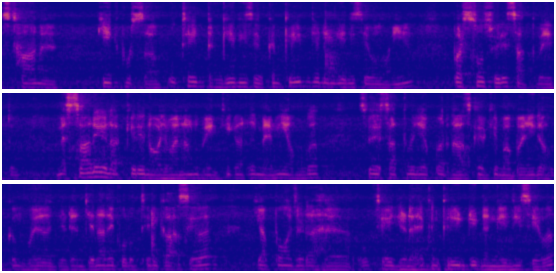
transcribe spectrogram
ਸਥਾਨ ਹੈ, ਕੀਰਤਪੁਰ ਸਾਹਿਬ, ਉੱਥੇ ਡੰਗੇ ਦੀ ਸੇਵਾ ਕੰਕਰੀਟ ਦੇ ਡੰਗੇ ਦੀ ਸੇਵਾ ਹੋਣੀ ਹੈ, ਪਰਸੋਂ ਸਵੇਰੇ 7 ਵਜੇ ਤੋਂ। ਮੈਂ ਸਾਰੇ ਇਲਾਕੇ ਦੇ ਨੌਜਵਾਨਾਂ ਨੂੰ ਬੇਨਤੀ ਕਰਦਾ, ਮੈਂ ਵੀ ਆਉਂਗਾ ਸਵੇਰੇ 7 ਵਜੇ ਆਪਾਂ ਅਰਦਾਸ ਕਰਕੇ ਬਾਬਾ ਜੀ ਦਾ ਹੁਕਮ ਹੋਇਆ, ਜਿਹੜੇ ਜਿਨ੍ਹਾਂ ਦੇ ਕੋਲ ਉੱਥੇ ਦੀ ਕਾਰ ਸੇਵਾ ਕਿ ਆਪਾਂ ਜਿਹੜਾ ਹੈ, ਉੱਥੇ ਜਿਹੜਾ ਹੈ ਕੰਕਰੀਟ ਦੀ ਡੰਗੇ ਦੀ ਸੇਵਾ।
